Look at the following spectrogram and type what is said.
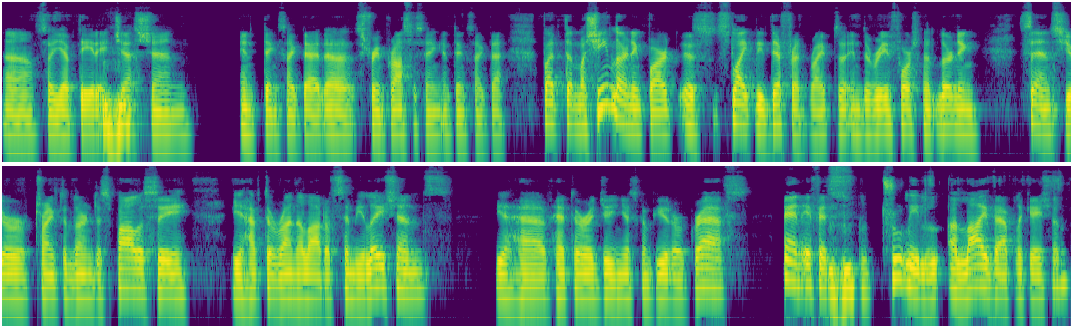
Uh, so you have data mm-hmm. ingestion, and things like that, uh, stream processing and things like that. But the machine learning part is slightly different, right? So in the reinforcement learning sense, you're trying to learn this policy. You have to run a lot of simulations. You have heterogeneous computer graphs, and if it's mm-hmm. truly a live application,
